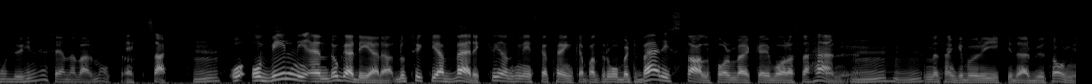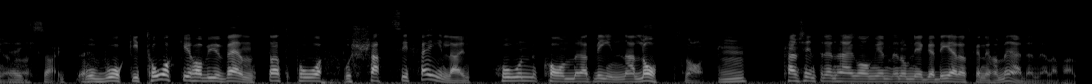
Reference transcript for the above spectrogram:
och du hinner ju se henne värma också. Exakt. Mm. Och, och vill ni ändå gardera, då tycker jag verkligen att ni ska tänka på att Robert Bergs stallform verkar ju vara så här nu. Mhm. Med tanke på hur det gick i derbyuttagningarna. Exakt. Och Walkie Talkie har vi ju väntat på och Shatsi Feinlein, hon kommer att vinna lopp snart. Mm. Kanske inte den här gången, men om ni garderar ska ni ha med den i alla fall.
